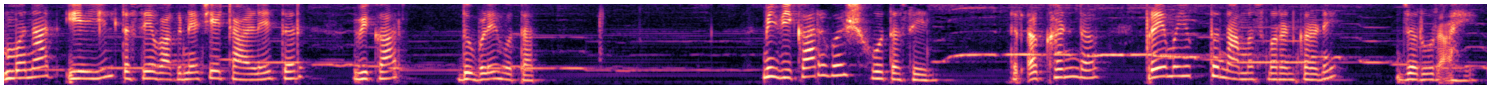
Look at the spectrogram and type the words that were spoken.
मनात येईल तसे वागण्याचे टाळले तर विकार दुबळे होतात. मी विकारवश होत असेन तर अखंड प्रेमयुक्त नामस्मरण करणे जरूर आहे.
